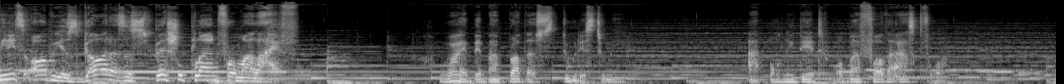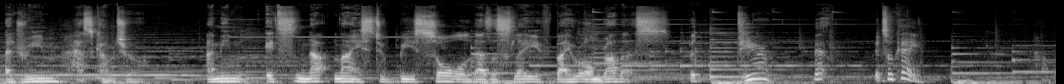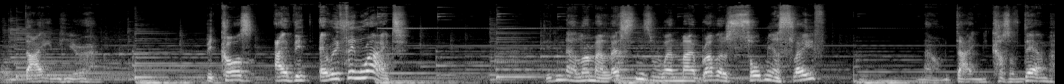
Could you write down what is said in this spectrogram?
I mean, it's obvious God has a special plan for my life. Why did my brothers do this to me? I only did what my father asked for. A dream has come true. I mean, it's not nice to be sold as a slave by your own brothers. But here, yeah, it's okay. I won't die in here. Because I did everything right. Didn't I learn my lessons when my brothers sold me a slave? Dying because of them.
